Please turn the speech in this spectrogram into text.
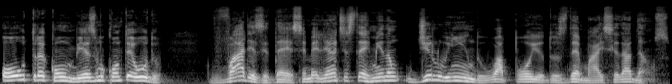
outra com o mesmo conteúdo. Várias ideias semelhantes terminam diluindo o apoio dos demais cidadãos.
